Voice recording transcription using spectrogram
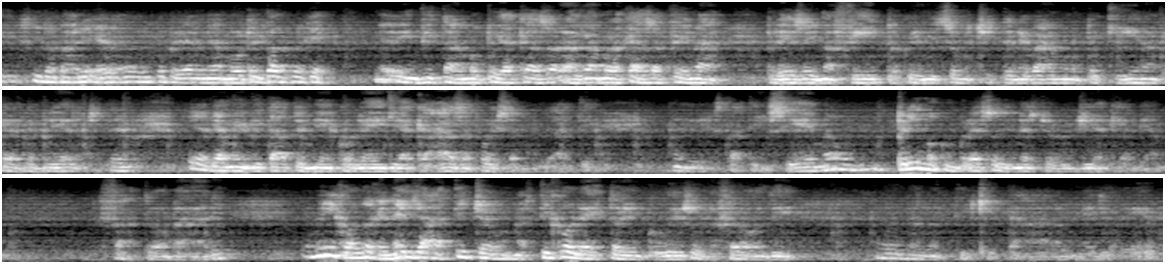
E, sì, da Bari era un po' molto ricordo perché invitammo poi a casa, avevamo la casa appena presa in affitto, quindi insomma ci tenevamo un pochino, anche la Gabriele ci teneva, e abbiamo invitato i miei colleghi a casa, poi siamo andati, eh, stati insieme, un primo congresso di merceologia che abbiamo fatto a Bari. E mi ricordo che negli atti c'è un articoletto in cui sulle frodi l'antichità, il Medioevo.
